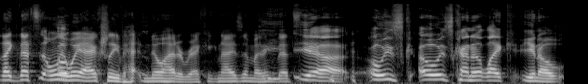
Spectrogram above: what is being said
like that's the only way I actually ha- know how to recognize him. I think that's yeah always always kind of like you know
